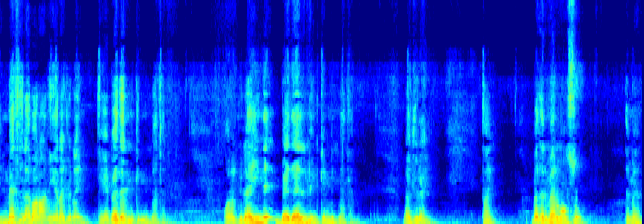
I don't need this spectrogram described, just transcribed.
المثل عبارة عن إيه؟ رجلين. فهي بدل من كلمة مثلا ورجلين بدل من كلمة مثلا رجلين. طيب. بدل مال منصوب تمام؟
